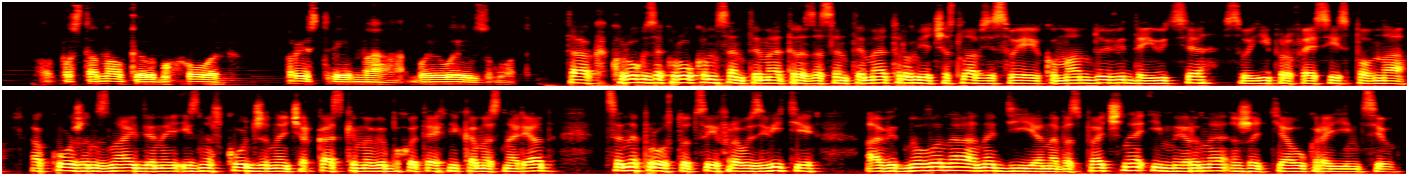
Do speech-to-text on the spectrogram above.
постановки вибухових пристроїв на бойовий взвод. Так, крок за кроком, сантиметр за сантиметром, В'ячеслав зі своєю командою віддаються своїй професії сповна. А кожен знайдений і знешкоджений черкаськими вибухотехніками снаряд це не просто цифра у звіті, а відновлена надія на безпечне і мирне життя українців.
